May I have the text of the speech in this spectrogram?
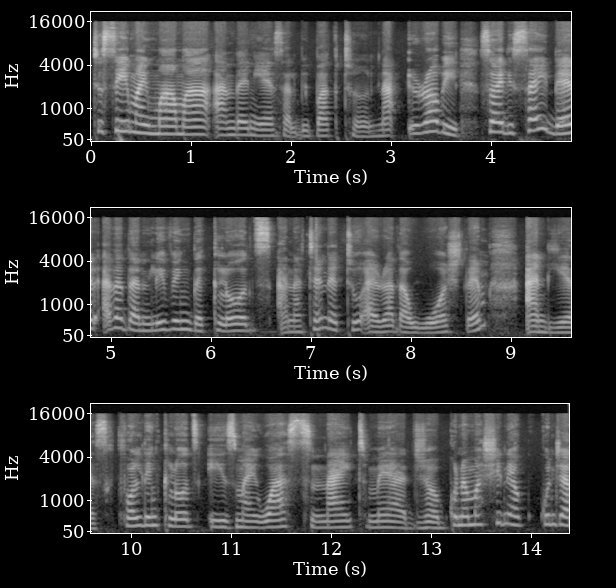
to see my mama and then yes i'll be back to nairobi. So i decided other than leaving the clothes unattended to i rather wash them. And yes folding clothes is my worst nightmare job. Kuna mashine ya kukunja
